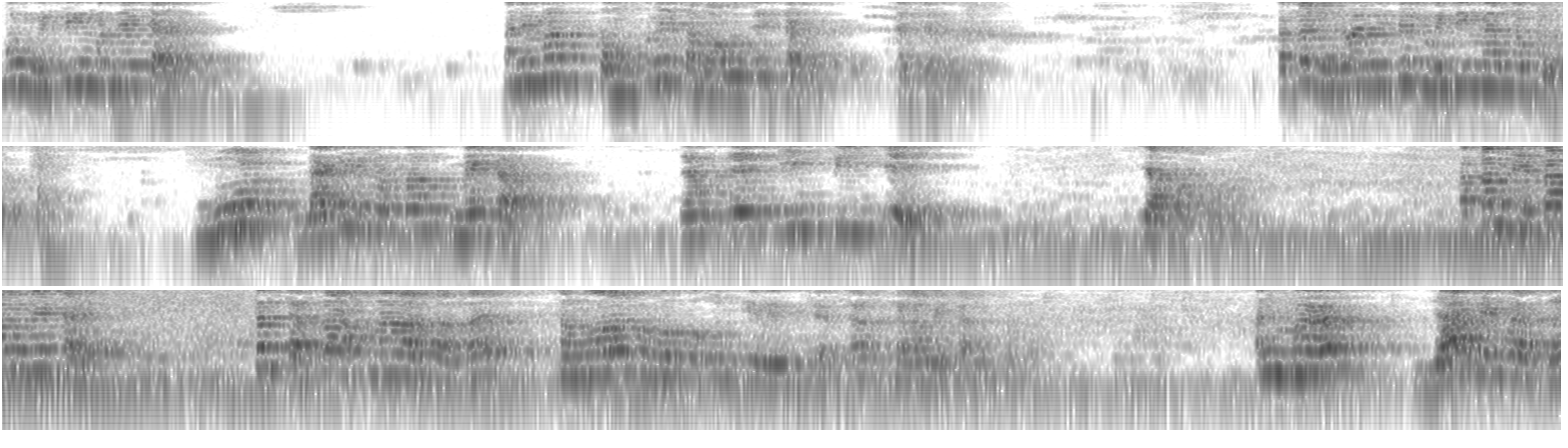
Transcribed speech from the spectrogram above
मग मीटिंग म्हणजे काय? आणि मग कंपनी सभा म्हणजे काय? त्याच्यावर. आता इंग्रजीतील मीटिंग हा शब्द. मूळ लॅटिन शब्द meta M A E T A यापासून. आता मेटा म्हणजे काय? तर त्याचा असणारा अर्थ असा आहे समोरासमोर बसून केलेली चर्चा त्याला मेटा म्हणतात. आणि मग या मेटाचं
